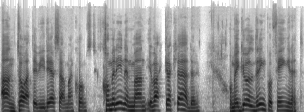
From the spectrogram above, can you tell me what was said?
Anta att det vid er sammankomst kommer in en man i vackra kläder och med guldring på fingret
